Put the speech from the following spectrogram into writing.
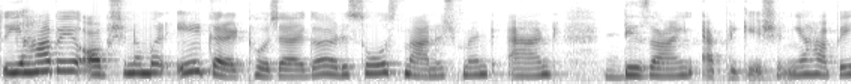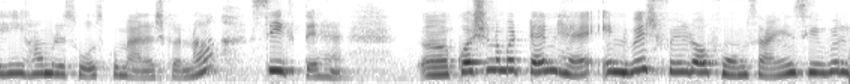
तो यहाँ पे ऑप्शन नंबर ए करेक्ट हो जाएगा resource management and design application यहाँ पे ही हम रिसोर्स को मैनेज करना सीखते हैं। क्वेश्चन नंबर टेन है in which field of home science you will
